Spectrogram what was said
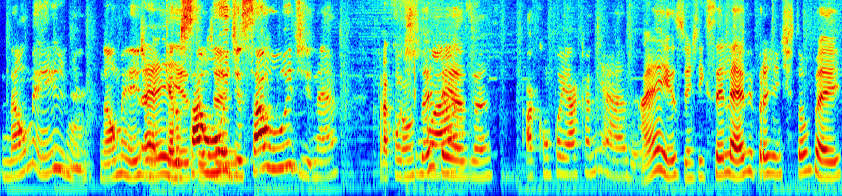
não mesmo, não mesmo. É Quero isso, saúde, gente. saúde, né? Pra com continuar certeza. Acompanhar a caminhada. É isso, a gente tem que ser leve pra gente também.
